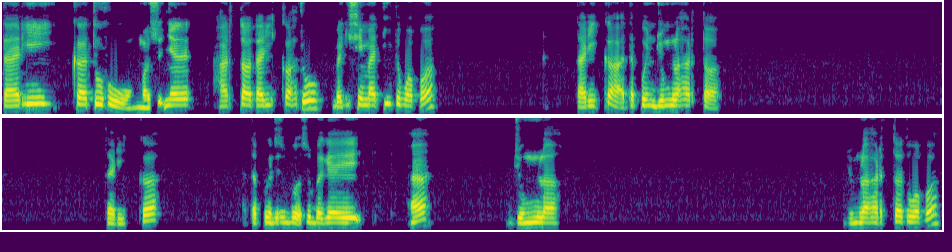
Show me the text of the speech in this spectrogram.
tarikatuhu. Maksudnya harta tarikah tu bagi si mati tu berapa? Tarikah ataupun jumlah harta. Tarikah ataupun disebut sebagai ha, jumlah. Jumlah harta tu apa?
